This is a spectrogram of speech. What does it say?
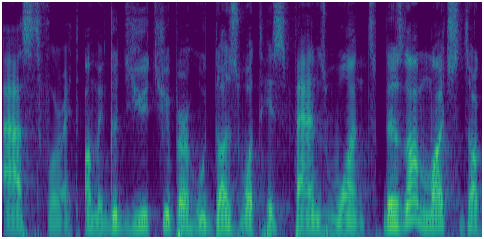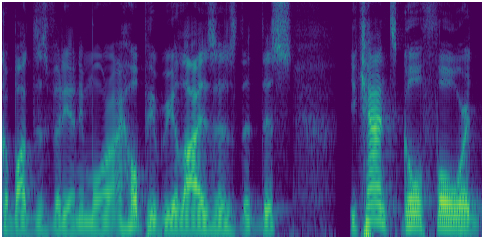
asked for it. I'm a good YouTuber who does what his fans want. There's not much to talk about this video anymore. I hope he realizes that this, you can't go forward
